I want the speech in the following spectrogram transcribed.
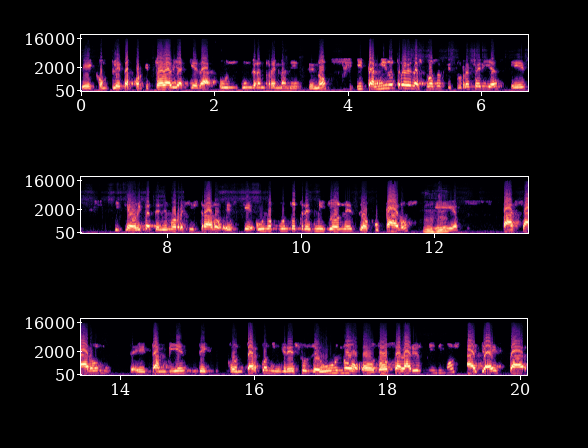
eh, completa porque todavía queda un, un, gran remanente, ¿no? Y también otra de las cosas que tú referías es, y que ahorita tenemos registrado, es que 1.3 millones de ocupados pasaron también de contar con ingresos de uno o dos salarios mínimos a ya estar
